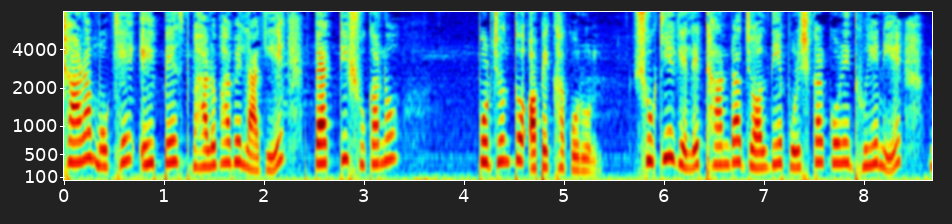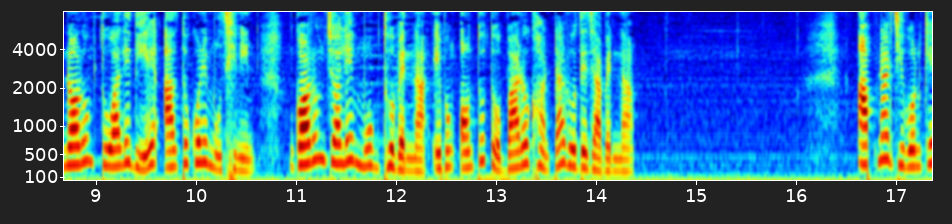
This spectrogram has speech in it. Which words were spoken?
সারা মুখে এই পেস্ট ভালোভাবে লাগিয়ে প্যাকটি শুকানো পর্যন্ত অপেক্ষা করুন। শুকিয়ে গেলে ঠান্ডা জল দিয়ে পরিষ্কার করে ধুয়ে নিয়ে নরম তোয়ালে দিয়ে আলতো করে মুছে নিন। গরম জলে মুখ ধোবেন না এবং অন্তত বারো ঘণ্টা রোদে যাবেন না। আপনার জীবনকে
